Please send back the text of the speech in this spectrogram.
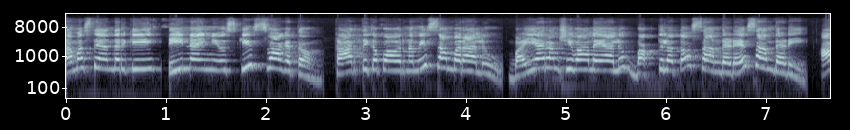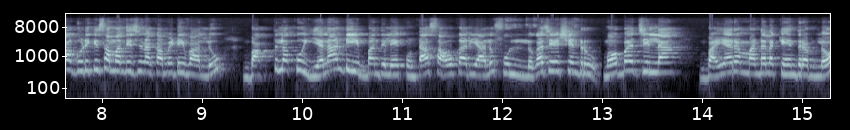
నమస్తే అందరికి. టీ నైన్ న్యూస్కి స్వాగతం. కార్తీక పౌర్ణమి సంబరాలు. బయ్యారం శివాలయాలు భక్తులతో సందడే సందడి. ఆ గుడికి సంబంధించిన కమిటీ వాళ్ళు భక్తులకు ఎలాంటి ఇబ్బంది లేకుండా సౌకర్యాలు ఫుల్లుగా చేసిండ్రు. మోబాద్ జిల్లా బయ్యారం మండల కేంద్రంలో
